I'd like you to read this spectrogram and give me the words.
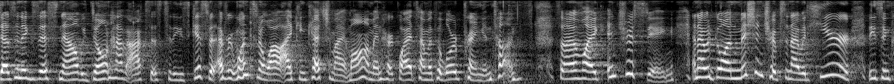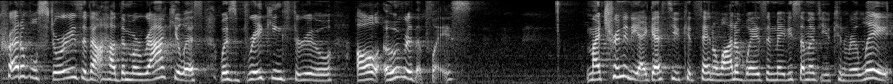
doesn't exist now. We don't have access to these gifts, but every once in a while I can catch my mom in her quiet time with the Lord praying in tongues. So I'm like, interesting. And I would go on mission trips and I would hear these incredible stories about how the miraculous was breaking through all over the place my Trinity, I guess you could say in a lot of ways, and maybe some of you can relate,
